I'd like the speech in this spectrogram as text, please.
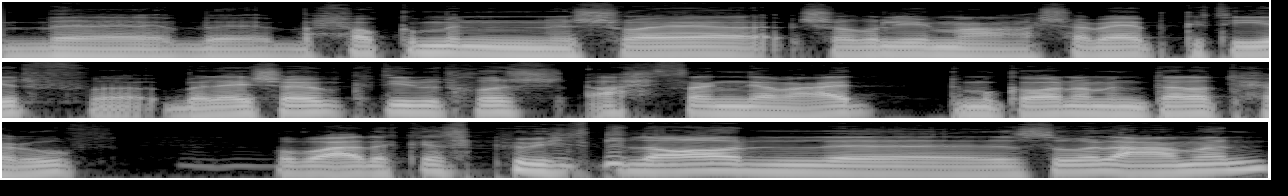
بحكم إن شوية شغلي مع شباب كتير فبلاقي شباب كتير بتخش أحسن جامعات مكونة من ثلاث حروف وبعد كده بيطلعوا لسوق العمل.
